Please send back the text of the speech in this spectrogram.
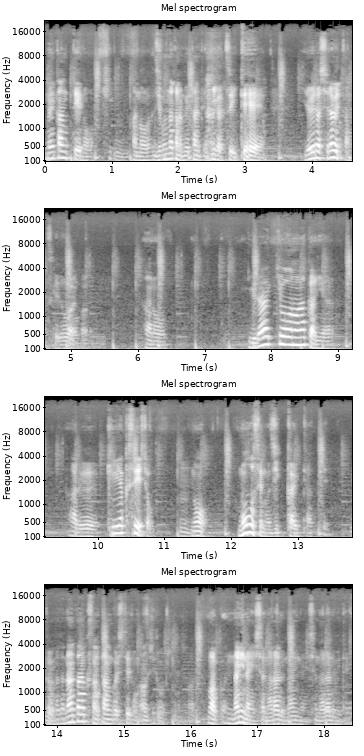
名探偵のあの自分の中の名探偵に火がついて いろいろ調べてたんですけど、はいはい。あのユダヤ教の中にある旧約聖書うん。のモーセの実会ってあって、うん。なんとなくその単語は知ってると思うんですけどまあ、何々しちゃならぬ何々しちゃならぬみたいな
